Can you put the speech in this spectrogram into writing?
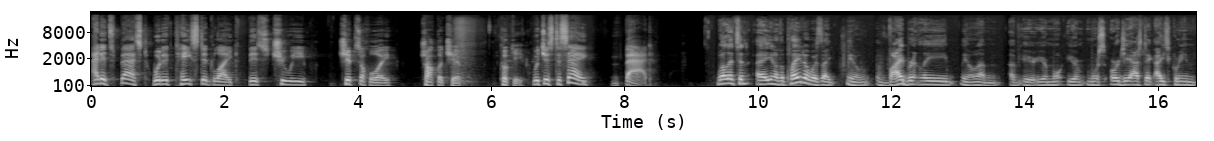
at its best, would have tasted like this chewy Chips Ahoy chocolate chip cookie, which is to say, bad. Well, it's an uh, you know the Play-Doh was like you know vibrantly you know um, of your your more your more orgiastic ice cream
